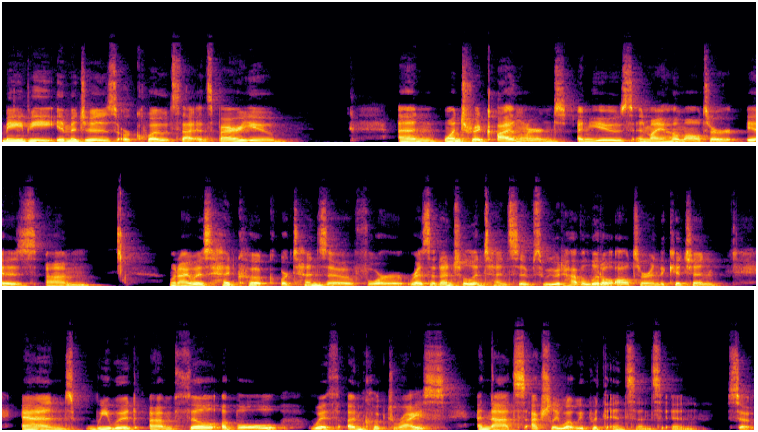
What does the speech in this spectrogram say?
may be images or quotes that inspire you, and one trick I learned and used in my home altar is um, when I was head cook or tenzo for residential intensives, we would have a little altar in the kitchen and we would um, fill a bowl with uncooked rice. And that's actually what we put the incense in. So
